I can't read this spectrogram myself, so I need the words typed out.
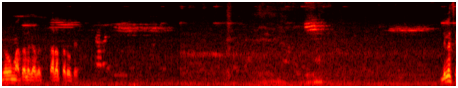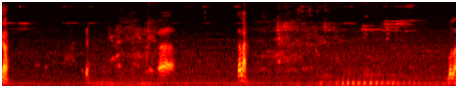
गहू माताला का चारा चरवते. दिलेच का. चला. बोला.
